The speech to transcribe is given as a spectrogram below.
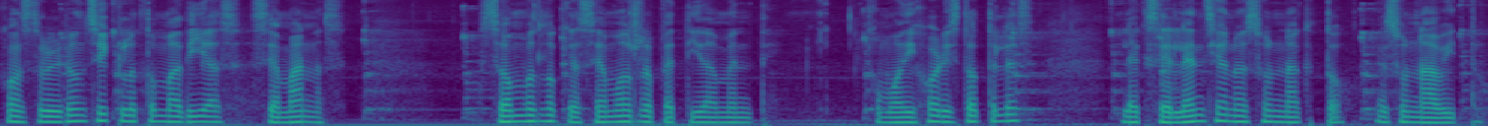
Construir un ciclo toma días, semanas. Somos lo que hacemos repetidamente. Como dijo Aristóteles, la excelencia no es un acto, es un hábito.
